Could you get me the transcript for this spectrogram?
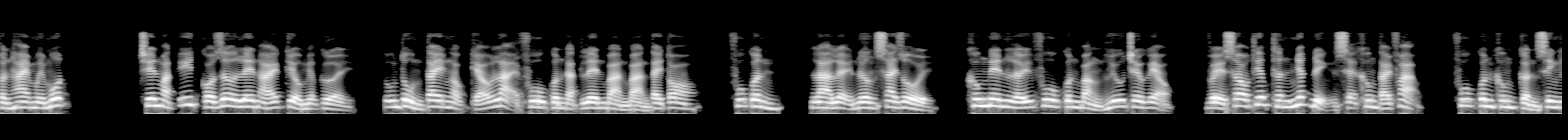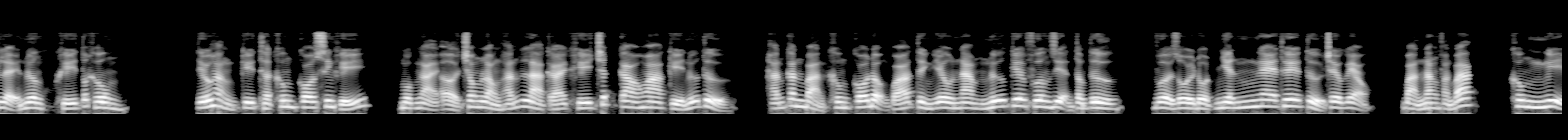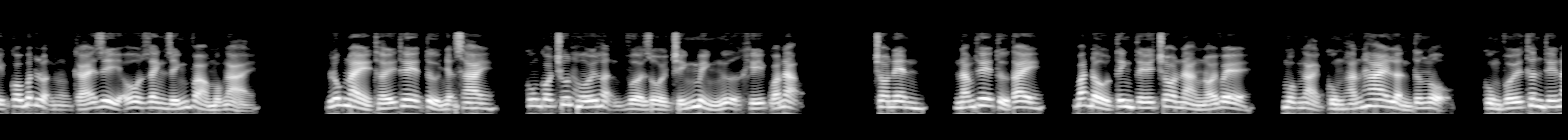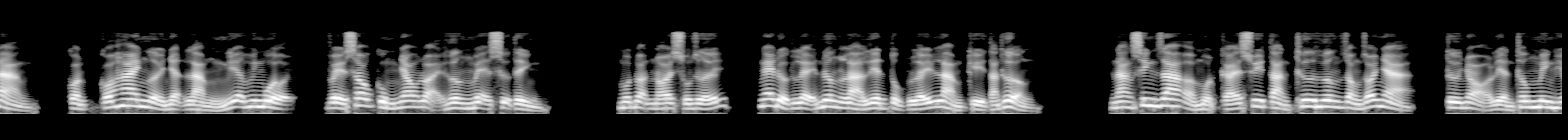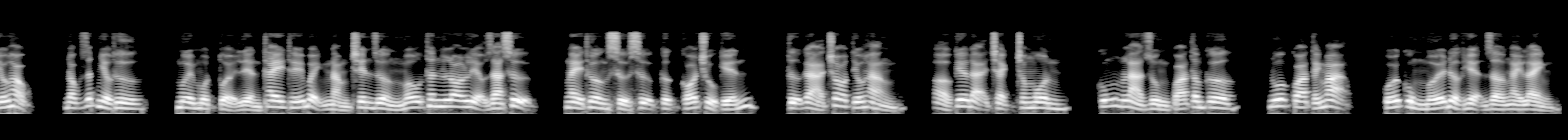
Phần 21 Trên mặt ít có dơ lên ái kiểu miệng cười, ung tùm tay ngọc kéo lại phu quân đặt lên bàn bàn tay to. Phu quân, là lệ nương sai rồi, không nên lấy phu quân bằng hữu treo gẹo, về sau thiếp thân nhất định sẽ không tái phạm, phu quân không cần sinh lệ nương khí tốt không. Tiếu hằng kỳ thật không có sinh khí, một ngải ở trong lòng hắn là cái khí chất cao hoa kỳ nữ tử, hắn căn bản không có động quá tình yêu nam nữ kia phương diện tâm tư, vừa rồi đột nhiên nghe thê tử treo gẹo, bản năng phản bác, không nghĩ có bất luận cái gì ô danh dính vào một ngải. Lúc này thấy thê tử nhận sai, cũng có chút hối hận vừa rồi chính mình ngự khí quá nặng. Cho nên, nắm thê tử tay, bắt đầu tinh tế cho nàng nói về, một ngải cùng hắn hai lần tương ngộ, cùng với thân thế nàng, còn có hai người nhận làm nghĩa huynh muội, về sau cùng nhau loại hương mẹ sự tình. Một đoạn nói xuống dưới, nghe được lệ nương là liên tục lấy làm kỳ tán thưởng. Nàng sinh ra ở một cái suy tàn thư hương dòng dõi nhà, từ nhỏ liền thông minh hiếu học, đọc rất nhiều thư, 11 tuổi liền thay thế bệnh nằm trên giường mâu thân lo liệu ra sự, ngày thường xử sự cực có chủ kiến, tự gả cho tiếu hàng, ở kia đại trạch trong môn, cũng là dùng quá tâm cơ, đua qua tánh mạng, cuối cùng mới được hiện giờ ngày lành.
